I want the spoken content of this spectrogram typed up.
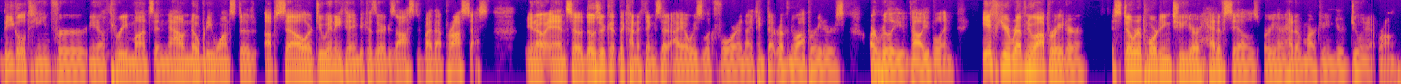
legal team for you know three months and now nobody wants to upsell or do anything because they're exhausted by that process you know and so those are the kind of things that i always look for and i think that revenue operators are really valuable in if your revenue operator is still reporting to your head of sales or your head of marketing you're doing it wrong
